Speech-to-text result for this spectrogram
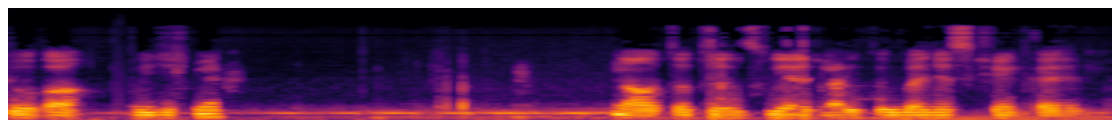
Tu, o, widzisz mnie? No, to tu wieża i tu będzie skrzynka jedna.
